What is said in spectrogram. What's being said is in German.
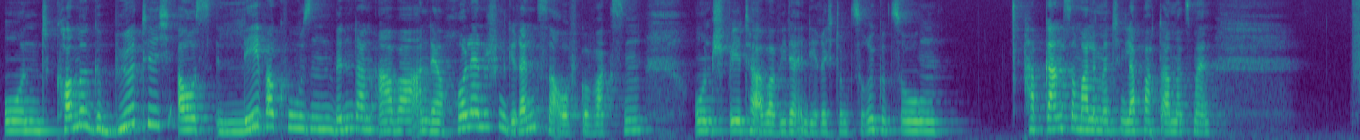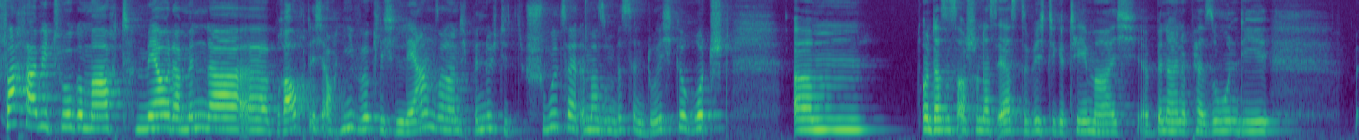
und komme gebürtig aus Leverkusen, bin dann aber an der holländischen Grenze aufgewachsen und später aber wieder in die Richtung zurückgezogen habe ganz normal in Mönchengladbach damals mein Fachabitur gemacht. Mehr oder minder äh, brauchte ich auch nie wirklich lernen, sondern ich bin durch die Schulzeit immer so ein bisschen durchgerutscht. Ähm, und das ist auch schon das erste wichtige Thema. Ich äh, bin eine Person, die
